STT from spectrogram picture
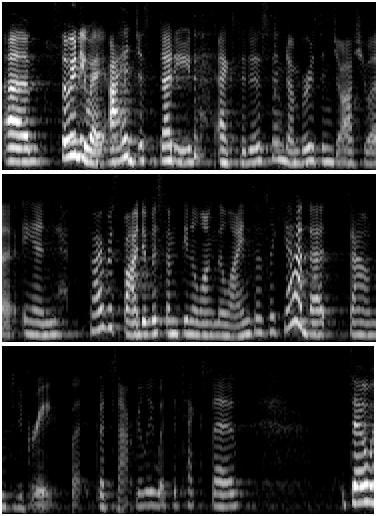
um, so, anyway, I had just studied Exodus and Numbers and Joshua, and so I responded with something along the lines of, like, yeah, that sounded great, but that's not really what the text says. So,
